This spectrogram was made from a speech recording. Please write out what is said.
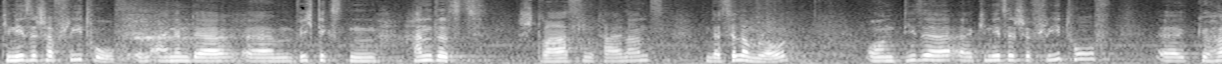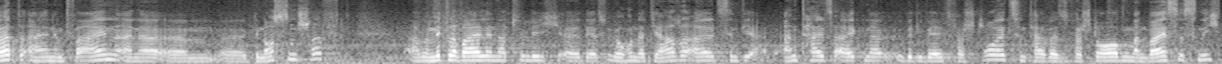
chinesischer Friedhof in einem der ähm, wichtigsten Handelsstraßen Thailands, in der Siloam Road. Und dieser äh, chinesische Friedhof äh, gehört einem Verein, einer ähm, äh, Genossenschaft. Aber mittlerweile natürlich, äh, der ist über 100 Jahre alt, sind die Anteilseigner über die Welt verstreut, sind teilweise verstorben, man weiß es nicht.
